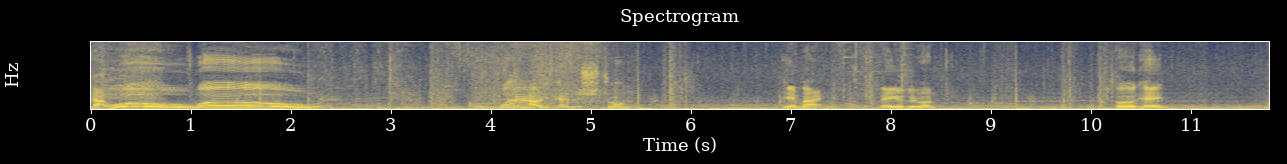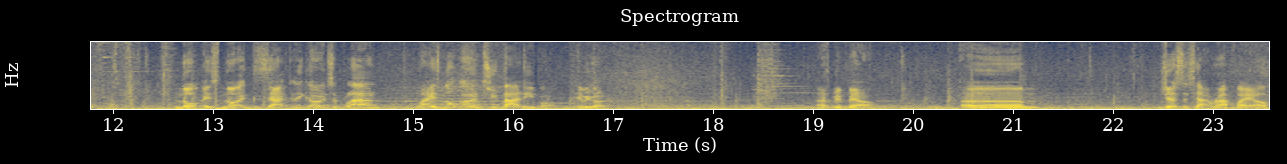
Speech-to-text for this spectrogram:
That whoa, whoa! Wow, these guys are strong. Hit him back. There you go, good one. Oh, okay. No, it's not exactly going to plan, but it's not going too bad either. Here we go. That's a bit better. Um, just attack Raphael.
